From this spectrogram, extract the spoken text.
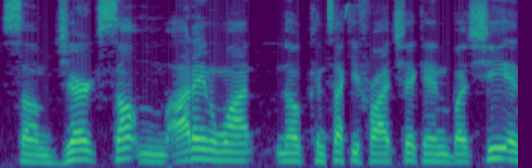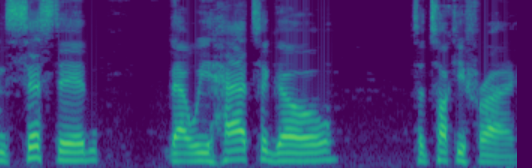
some jerk, something. I didn't want no Kentucky Fried Chicken, but she insisted that we had to go to Tucky Fry.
